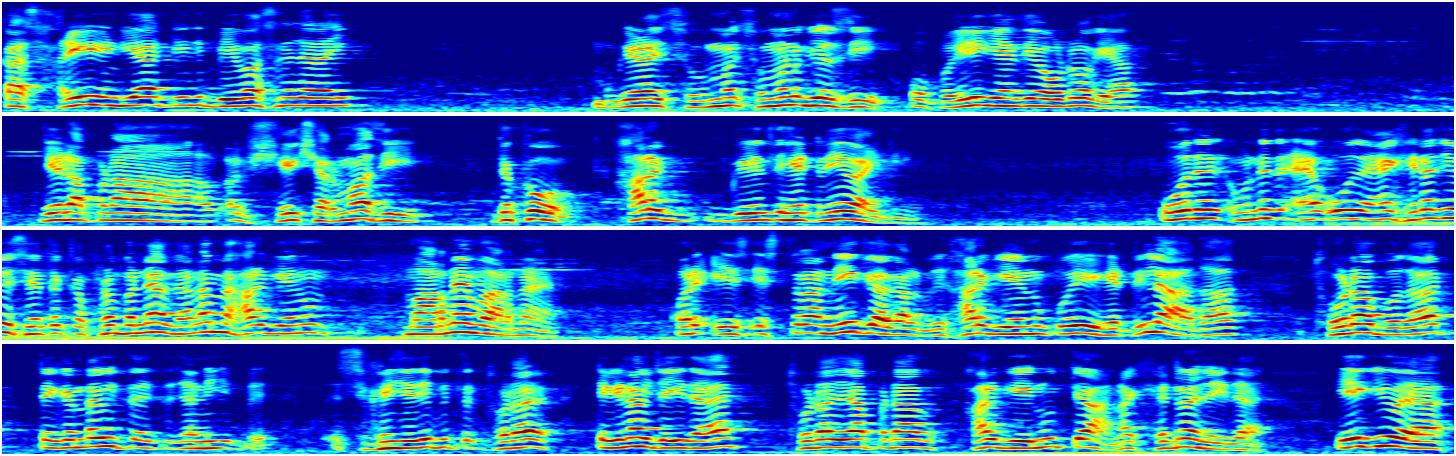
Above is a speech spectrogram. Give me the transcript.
ਕਾ ਸਾਰੀ ਇੰਡੀਆ ਟੀਮ ਦੀ ਬੇਵਸ ਨਜ਼ਰ ਆਈ। ਜਿਹੜਾ ਸੁਮਨ ਸੁਮਨ ਗਿੱਲ ਸੀ, ਉਹ ਪਹਿਲੀ ਗੇਂਦ ਤੇ ਆਊਟ ਹੋ ਗਿਆ। ਜਿਹੜਾ ਆਪਣਾ ਅਭਿਸ਼ੇਕ ਸ਼ਰਮਾ ਸੀ, ਦੇਖੋ, ਹਰ ਗੇਂਦ ਤੇ ਹਿੱਟ ਨਹੀਂ ਵੱਜਦੀ। ਉਹਨੇ ਉਹਨੇ ਤਾਂ ਐ- ਉਹ ਐ ਖੇਡਾ ਜਿਵੇਂ ਸਿਰ ਤੇ ਕੱਫਣ ਬੰਨਿਆ ਹੁੰਦਾ ਨਾ, ਮੈਂ ਹਰ ਗੇਮ ਨੂੰ ਮਾਰਨਾ ਹੀ ਮਾਰਨਾ ਹੈ। ਔਰ ਇਸ ਇਸ ਤਰ੍ਹਾਂ ਨਹੀਂ ਗਾ ਗੱਲ ਵੀ, ਹਰ ਗੇਮ ਨੂੰ ਕੋਈ ਹਿੱਟ ਨਹੀਂ ਲਾਦਾ। ਥੋੜਾ ਬਹੁਤਾ ਟਿਕਣ ਦਾ ਵੀ ਤ- ਯਾਨੀ ਸਿੱਖਣੀ ਚਾਹੀਦੀ ਵੀ ਥੋੜਾ ਟਿਕਣਾ ਵੀ ਚਾਹੀਦਾ ਹੈ। ਥੋੜਾ ਜਿਹਾ ਆਪਣਾ ਹਰ ਗੇਮ ਨੂੰ ਧਿਆਨ ਨਾਲ ਖੇਡਣਾ ਚਾਹੀਦਾ ਹੈ। ਇਹ ਕੀ ਹੋਇਆ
